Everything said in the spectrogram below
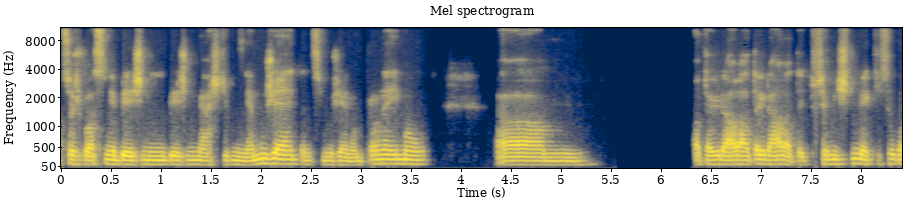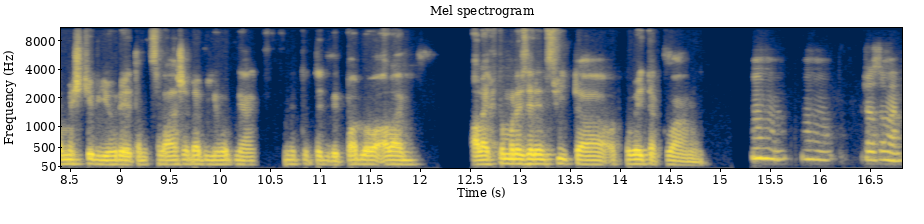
což vlastně běžný, běžný náštěvní nemůže, ten si může jenom pronejmout. Um, a tak dále a tak dále. Teď přemýšlím, jaký jsou tam ještě výhody, je tam celá řada výhod, nějak mi to teď vypadlo, ale, ale k tomu rezidentství ta odpověď taková. No. Mm-hmm. Rozumím.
